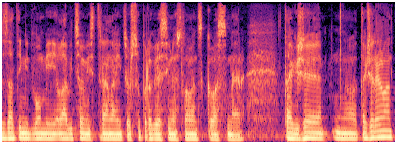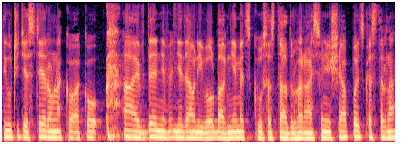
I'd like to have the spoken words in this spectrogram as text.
za tými dvomi lavicovými stranami, čo sú Progresívne Slovensko a Smer. Takže, no, takže relevantný určite ste, rovnako ako AFD v nedávnych voľbách v Nemecku sa stala druhá najsilnejšia politická strana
